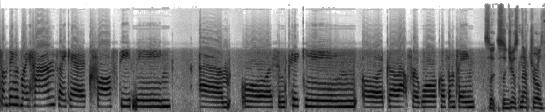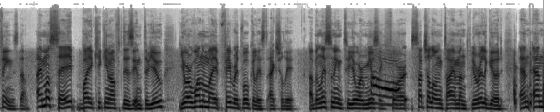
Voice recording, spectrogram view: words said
something with my hands, like a crafty thing, um, or some cooking, or go out for a walk or something. So, so just natural things then. I must say, by kicking off this interview, you are one of my favorite vocalists, actually. I've been listening to your music Aw. for such a long time, and you're really good. And and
